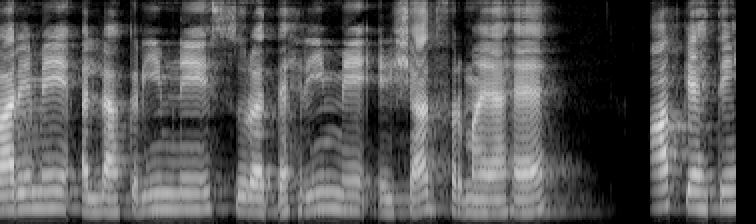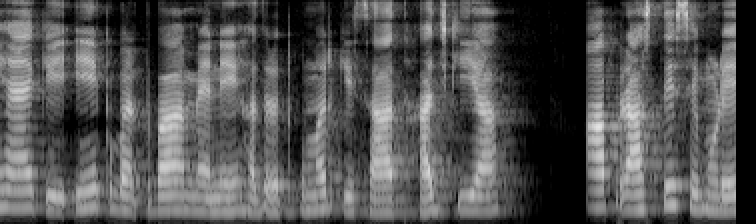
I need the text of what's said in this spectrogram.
बारे में अल्लाह करीम ने सूरह तहरीम में इरशाद फरमाया है? आप कहते हैं कि एक मरतबा मैंने हज़रत उमर के साथ हज किया। आप रास्ते से मुड़े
